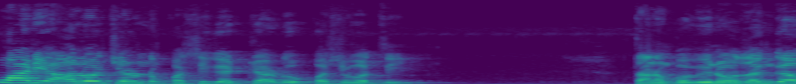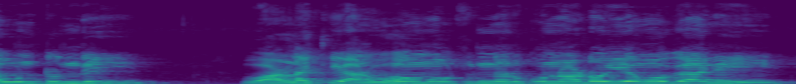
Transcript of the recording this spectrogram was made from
వారి ఆలోచనను పసిగట్టాడు పశుపతి తనకు వినోదంగా ఉంటుంది. వాళ్ళకి అనుభవం అవుతుంది అనుకున్నాడో ఏమో కానీ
